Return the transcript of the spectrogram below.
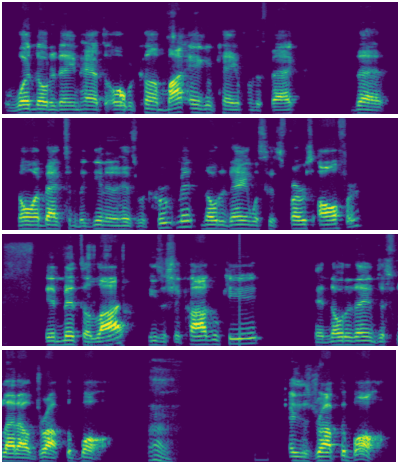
what Notre Dame had to overcome. My anger came from the fact that going back to the beginning of his recruitment, Notre Dame was his first offer. It meant a lot. He's a Chicago kid, and Notre Dame just flat out dropped the ball. Mm. They just dropped the ball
